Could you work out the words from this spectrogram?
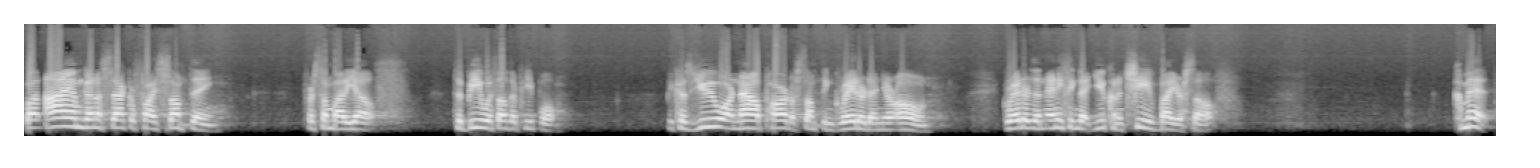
but I am going to sacrifice something for somebody else to be with other people because you are now part of something greater than your own, greater than anything that you can achieve by yourself. Commit.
